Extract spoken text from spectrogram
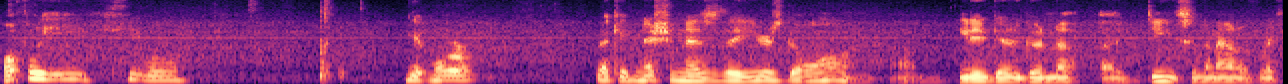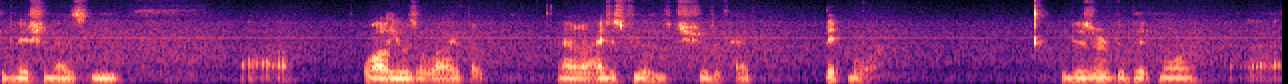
hopefully, he, he will get more recognition as the years go on. Um, he did get a good enough, a decent amount of recognition as he, uh, while he was alive, but I don't know. I just feel he should have had a bit more. He deserved a bit more. But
